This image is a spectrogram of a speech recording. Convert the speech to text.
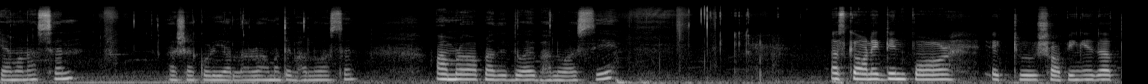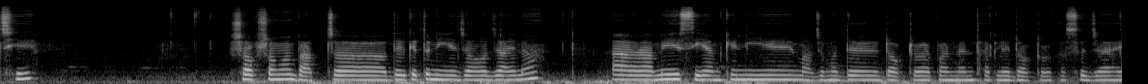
কেমন আছেন? আশা করি আল্লাহর রহমতে ভালো আছেন। আমরাও আপনাদের দোয়ায় ভালো আছি। আজকে অনেক দিন পর একটু শপিংয়ে যাচ্ছি। সব সময় বাচ্চাদেরকে তো নিয়ে যাওয়া যায় না। আর আমি সিএমকে নিয়ে মাঝে মধ্যে ডক্টর অ্যাপয়েন্টমেন্ট থাকলে ডক্টর কাছে যাই।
